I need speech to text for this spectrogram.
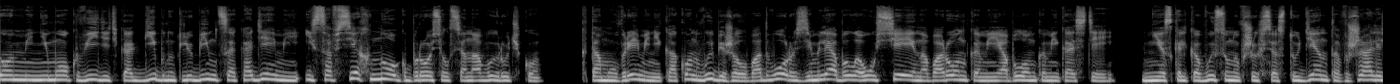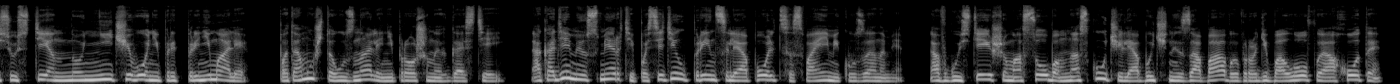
Томми не мог видеть, как гибнут любимцы Академии, и со всех ног бросился на выручку. К тому времени, как он выбежал во двор, земля была усеяна воронками и обломками костей. Несколько высунувшихся студентов жались у стен, но ничего не предпринимали потому что узнали непрошенных гостей. Академию смерти посетил принц Леопольд со своими кузенами. Августейшим особам наскучили обычные забавы вроде балов и охоты,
